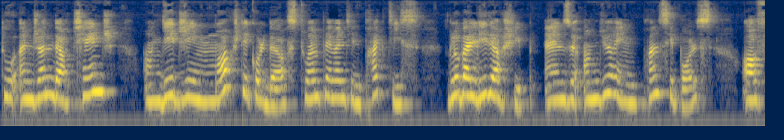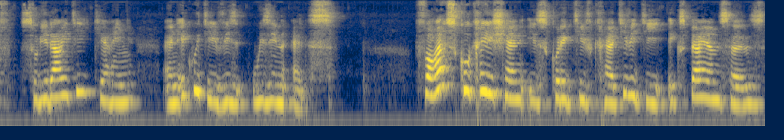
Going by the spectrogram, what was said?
to engender change, engaging more stakeholders to implement in practice global leadership and the enduring principles of solidarity, caring and equity within health. For us, co-creation is collective creativity, experiences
